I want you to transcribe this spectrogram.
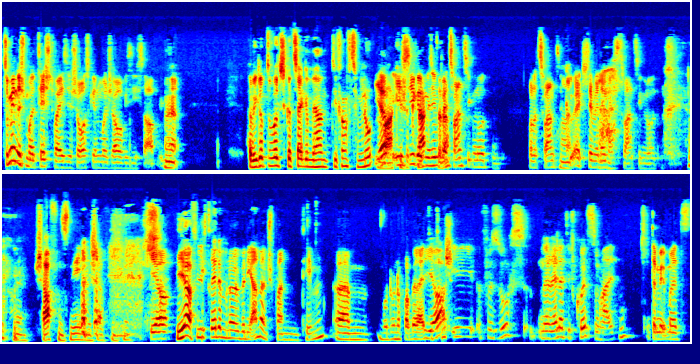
zumindest mal testweise eine Chance geben, mal schauen, wie sich es abgeht. Ja. Aber ich glaube, du wolltest gerade sagen, wir haben die 15 Minuten. Ja, ich sehe gerade, wir sind oder? bei 20 Minuten. Oder 20, ja. actually länger als 20 Minuten. Schaffen es nie, schaffen es ja. ja, vielleicht reden wir noch über die anderen spannenden Themen, ähm, wo du noch vorbereitet ja, hast. Ja, ich versuche es relativ kurz zu halten, damit wir das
